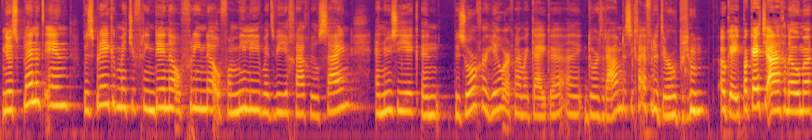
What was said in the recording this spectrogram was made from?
Dus plan het in, bespreek het met je vriendinnen of vrienden of familie met wie je graag wil zijn. En nu zie ik een bezorger heel erg naar mij kijken eh, door het raam, dus ik ga even de deur open doen. Oké, pakketje aangenomen.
